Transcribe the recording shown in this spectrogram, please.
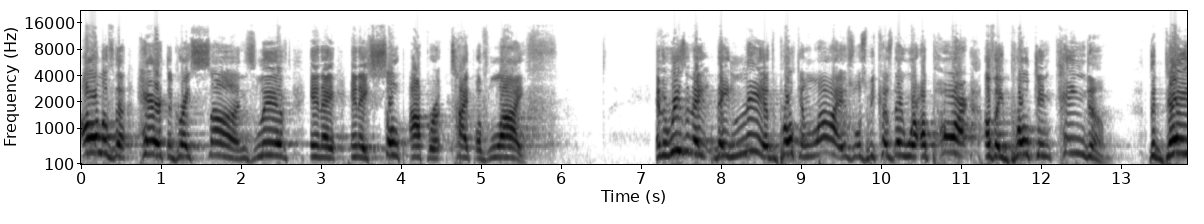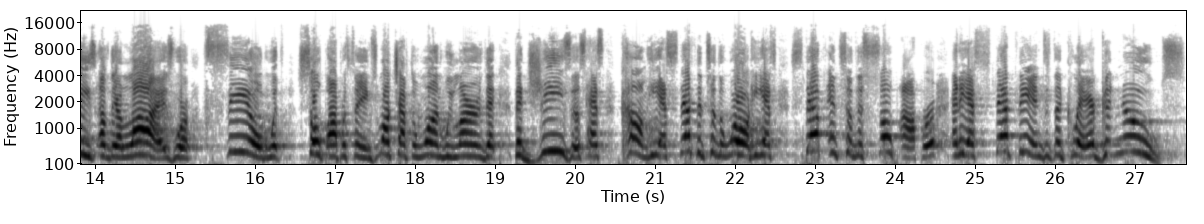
All of the Herod the Great's sons lived in a, in a soap opera type of life. And the reason they, they lived broken lives was because they were a part of a broken kingdom. The days of their lives were filled with soap opera things. Mark chapter 1, we learn that, that Jesus has come. He has stepped into the world. He has stepped into the soap opera and he has stepped in to declare good news.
